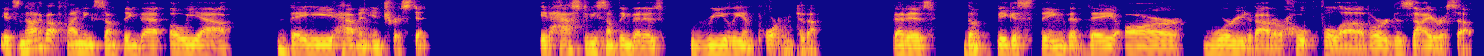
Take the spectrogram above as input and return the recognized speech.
it's not about finding something that, oh, yeah, they have an interest in. It has to be something that is really important to them. That is the biggest thing that they are worried about or hopeful of or desirous of.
